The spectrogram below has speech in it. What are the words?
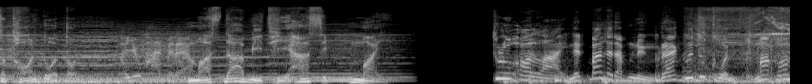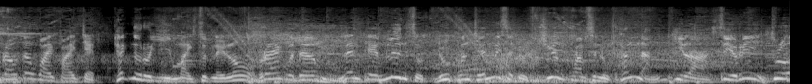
สะท้อนตัวตน พายุผ่านไปแล้ว Mazda BT 50ใหม่ True Online เน็ตบ้านระดับหนึ่งแรงเพื่อทุกคน มาพร้อมเราเตอร์ Wi-Fi 7 เทคโนโลยีใหม่สุดในโลก แรงกว่าเดิม เล่นเกมลื่นสุดดูคอนเทนต์ไม่สะดุด เชื่อมความสนุกทั้งหนัง กีฬา ซีรีส์ True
